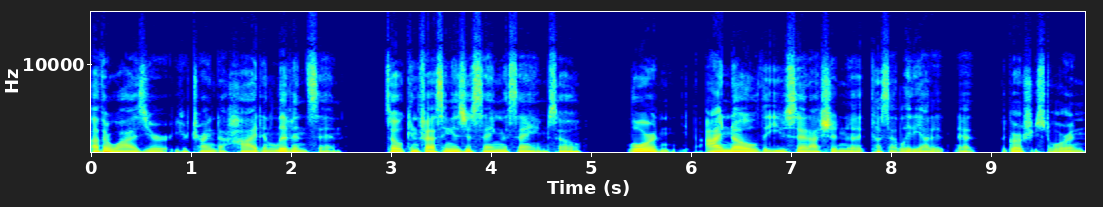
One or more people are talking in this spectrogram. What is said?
otherwise you're you're trying to hide and live in sin. So confessing is just saying the same. So Lord, I know that you said I shouldn't have cussed that lady out at, at the grocery store, and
